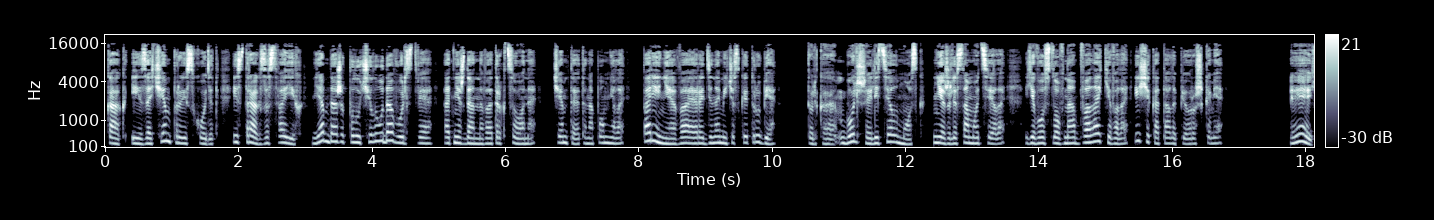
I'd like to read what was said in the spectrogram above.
как и зачем происходит, и страх за своих, я бы даже получила удовольствие от нежданного аттракциона. Чем-то это напомнило парение в аэродинамической трубе. Только больше летел мозг, нежели само тело. Его словно обволакивало и щекотало перышками. «Эй!»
